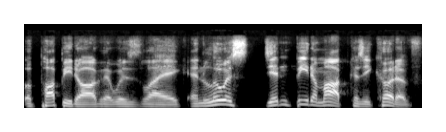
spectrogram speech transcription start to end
a puppy dog that was like. And Luis didn't beat him up because he could have.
